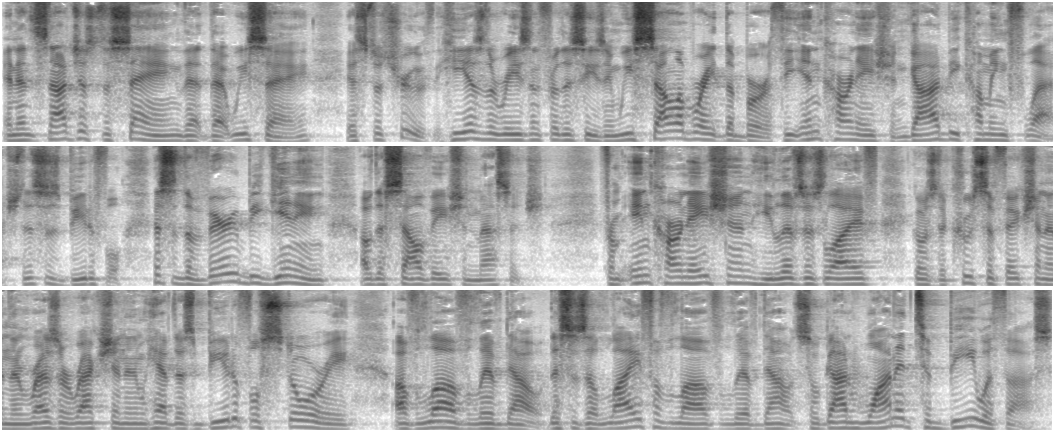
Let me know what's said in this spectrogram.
And it's not just the saying that, that we say, it's the truth. He is the reason for the season. We celebrate the birth, the incarnation, God becoming flesh. This is beautiful. This is the very beginning of the salvation message. From incarnation, he lives his life, goes to crucifixion, and then resurrection. And we have this beautiful story of love lived out. This is a life of love lived out. So God wanted to be with us,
